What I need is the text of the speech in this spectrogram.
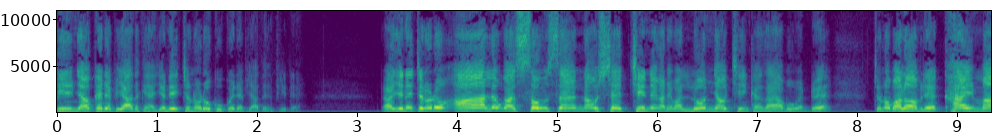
တင်မြောက်ခဲ့တဲ့ဘုရားသခင်ကယနေ့ကျွန်တော်တို့ကိုးကွယ်တဲ့ဘုရားသခင်ဖြစ်တယ်။ဒါယနေ့ကျွန်တော်တို့အားလုံးကစုံစမ်းနှောက်ယှက်ခြင်းတွေကနေမှလွတ်မြောက်ခြင်းခံစားရဖို့အတွက်ကျွန်တော်ဘာလုပ်ရမလဲခိုင်မာ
